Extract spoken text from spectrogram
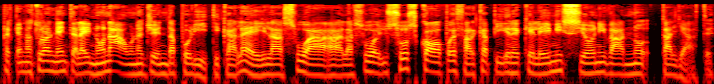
perché naturalmente lei non ha un'agenda politica, lei la sua, la sua, il suo scopo è far capire che le emissioni vanno tagliate.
